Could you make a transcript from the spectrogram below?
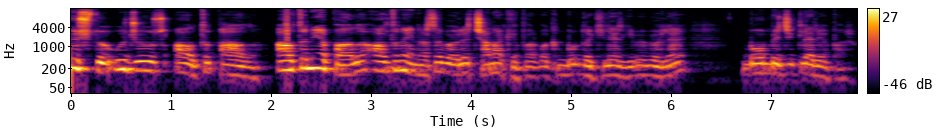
Üstü ucuz, altı pahalı. Altı niye pahalı? Altına inerse böyle çanak yapar. Bakın buradakiler gibi böyle bombecikler yapar.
